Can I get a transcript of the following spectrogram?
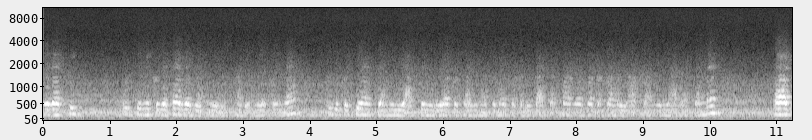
növekszik, úgy tűnik, hogy a tervezetnél is nagyobb mértékben. Tudjuk, hogy 90 milliárd körüli lakossági nettó megtakarítással számoltak a tavalyi 60 milliárd szemben. Tehát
